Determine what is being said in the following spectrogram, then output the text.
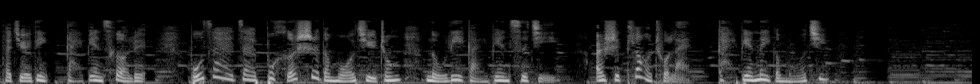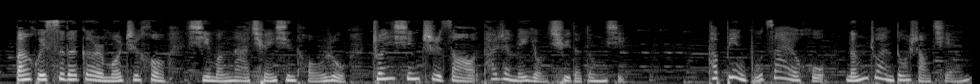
他决定改变策略，不再在不合适的模具中努力改变自己，而是跳出来改变那个模具。搬回斯德哥尔摩之后，西蒙娜全心投入，专心制造他认为有趣的东西。他并不在乎能赚多少钱，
